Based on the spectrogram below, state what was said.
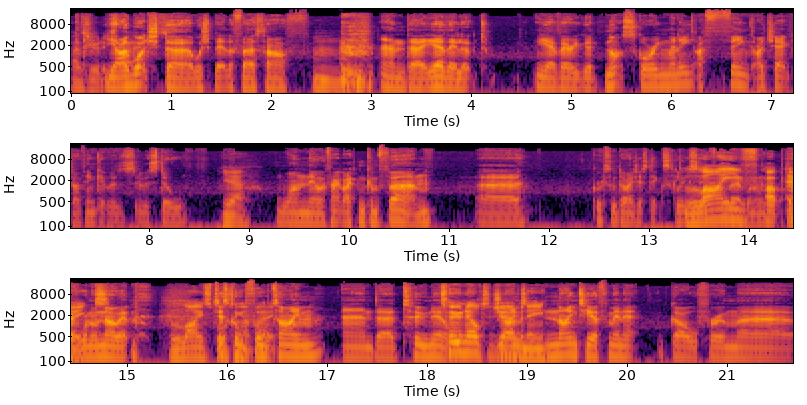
as you would expect. Yeah, I watched uh, watched a bit of the first half, Mm. and uh, yeah, they looked yeah very good. Not scoring many. I think I checked. I think it was it was still yeah. one 0 In fact, I can confirm. Uh, Gristle Digest exclusive. Live everyone will, update. Everyone will know it. Live Just called full time and uh, two 0 Two 0 to Germany. Ninetieth minute goal from uh,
